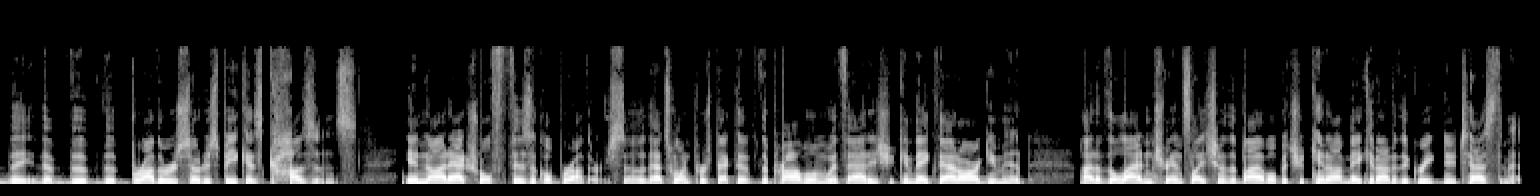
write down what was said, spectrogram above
the, the, the the brothers, so to speak, as cousins, and not actual physical brothers. So that's one perspective. The problem with that is you can make that argument out of the Latin translation of the Bible, but you cannot make it out of the Greek New Testament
